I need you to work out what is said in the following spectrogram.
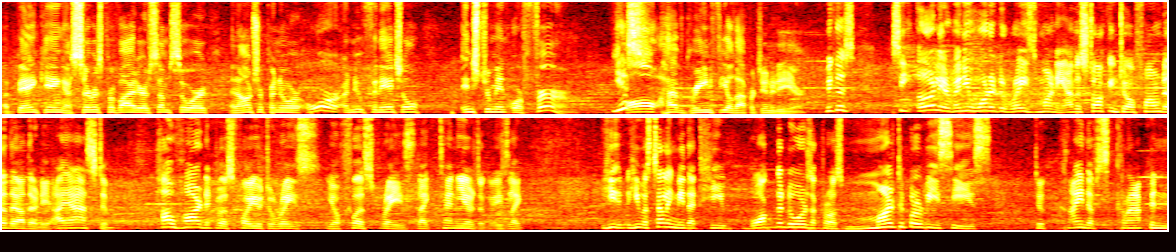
a banking, a service provider of some sort, an entrepreneur, or a new financial instrument or firm. Yes. All have greenfield opportunity here. Because, see, earlier when you wanted to raise money, I was talking to a founder the other day. I asked him how hard it was for you to raise your first raise, like 10 years ago. He's like, he, he was telling me that he walked the doors across multiple VCs to kind of scrap in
